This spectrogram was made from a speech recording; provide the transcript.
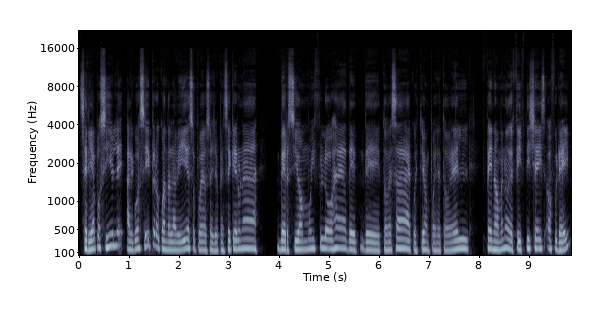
sería posible algo así, pero cuando la vi eso, pues, o sea, yo pensé que era una versión muy floja de, de toda esa cuestión, pues de todo el fenómeno de Fifty Shades of Grey,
